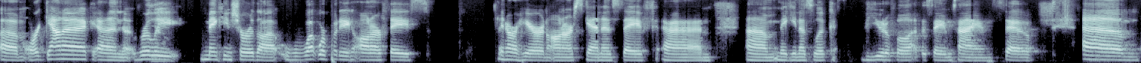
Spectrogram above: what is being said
um, organic, and really yeah. making sure that what we're putting on our face, in our hair, and on our skin is safe and um, making us look beautiful at the same time. So, um,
